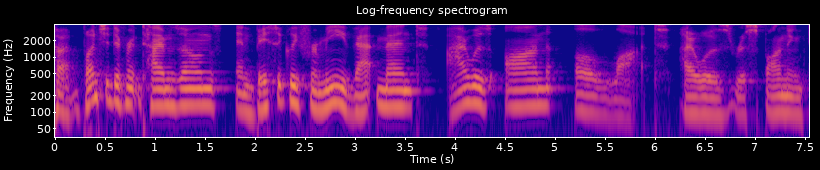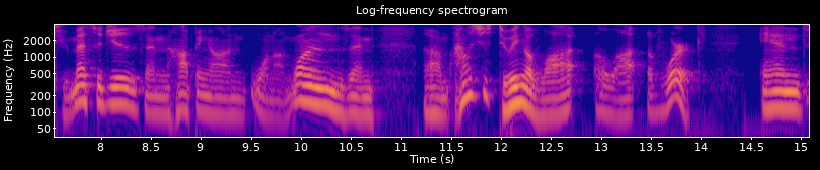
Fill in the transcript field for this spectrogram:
a bunch of different time zones, and basically for me that meant I was on a lot. I was responding to messages and hopping on one-on-ones, and um, I was just doing a lot, a lot of work. And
